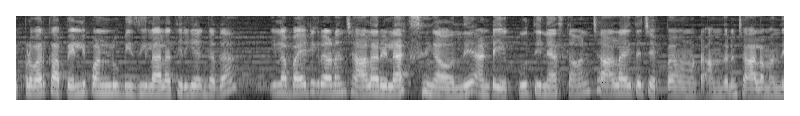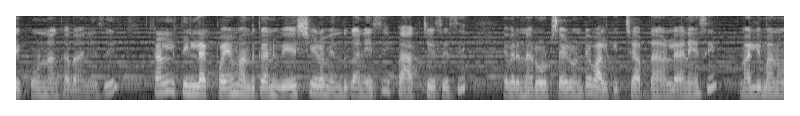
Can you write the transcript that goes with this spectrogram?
ఇప్పటి వరకు ఆ పెళ్ళి పనులు బిజీలు అలా తిరిగాం కదా ఇలా బయటికి రావడం చాలా రిలాక్సింగ్గా ఉంది. అంటే ఎక్కువ తినేస్తామని చాలా అయితే చెప్పామన్నమాట అందరం చాలామంది ఎక్కువ ఉన్నాం కదా అనేసి. కానీ తినలేకపోయాం. అందుకని వేస్ట్ చేయడం ఎందుకు అనేసి ప్యాక్ చేసేసి ఎవరైనా రోడ్ సైడ్ ఉంటే వాళ్ళకి ఇచ్చేద్దాంలే అనేసి మళ్ళీ మనం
